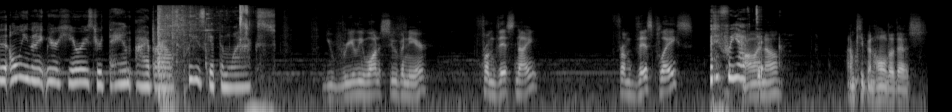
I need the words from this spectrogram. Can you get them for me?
The only nightmare here is your damn eyebrows. Please get them waxed. You really want a souvenir? From this night? From this place? But if we have All to, I know, I'm keeping hold of this.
